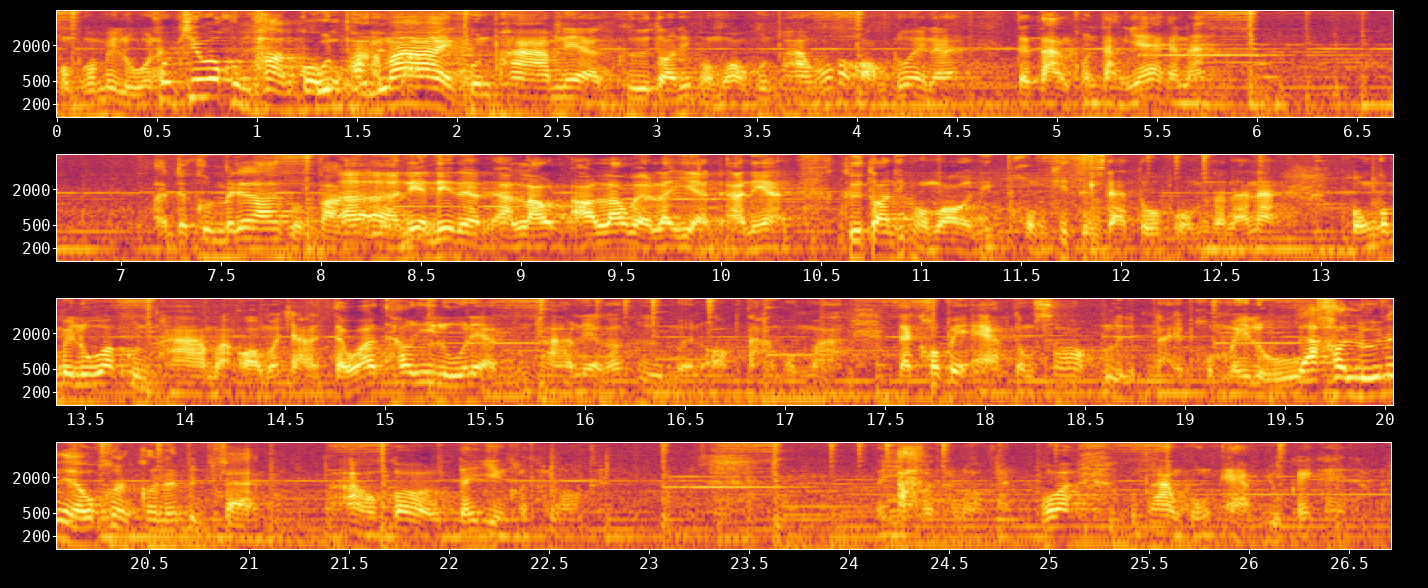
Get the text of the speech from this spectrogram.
ผมก็ไม่รู้นะ คุณคิดว่าคุณพามโกหกคุณพามหรือเปล่าไม่ คุณพามเนี่ย คือตอนที่ผมออกคุณพามเขาก็ออกด้วยนะ แต่ต่างคนต่างแยกกันนะอะ แต่คุณไม่ได้เล่าให้ผมฟังเออเออเนี่ยนี่เราเอาเล่าแบบละเอียดอันเนี้ยคือตอนที่ผมออกนี่ผมคิดถึงแต่ตัวผมตอนนั้นนะผมก็ไม่รู้ว่าคุณพามอะออกมาจาก แต่ว่าเท่าที่รู้เนี่ยคุณพามเนี่ยก็คือเหมือนออกตามผมมา แต่เขาไปแอบตรงซอกหลืบไหนผมไม่รู้ แล้วเขารู้ได้ไงว่าคนคนนั้นเป็นแฟนเอาก็ได้ยินเขาทะเลาะกันได้ยินเขาทะเลาะกัน เพราะว่าคุณพามคงแอบอยู่ใกล้ๆทางนั้น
